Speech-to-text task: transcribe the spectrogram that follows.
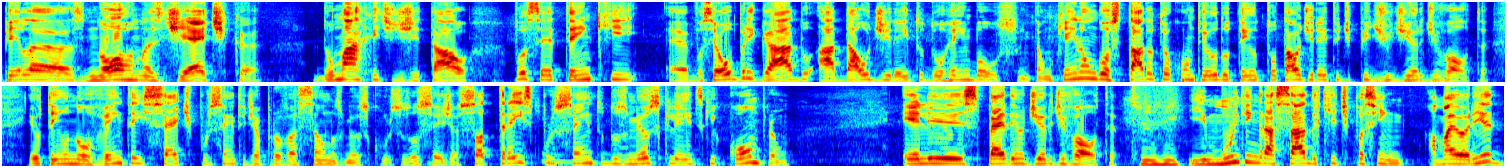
pelas normas de ética do marketing digital, você tem que é, você é obrigado a dar o direito do reembolso. Então, quem não gostar do teu conteúdo tem o total direito de pedir o dinheiro de volta. Eu tenho 97% de aprovação nos meus cursos, ou seja, só 3% dos meus clientes que compram eles pedem o dinheiro de volta. Uhum. E muito engraçado que, tipo assim, a maioria.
